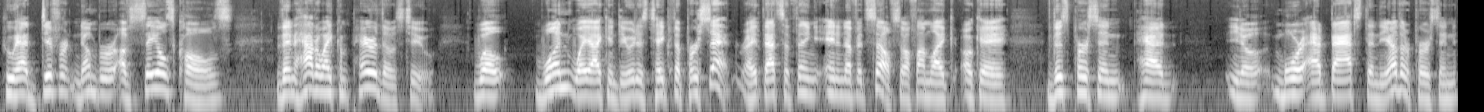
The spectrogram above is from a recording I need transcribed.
who had different number of sales calls, then how do I compare those two? Well, one way I can do it is take the percent, right? That's a thing in and of itself. So if I'm like, okay, this person had, you know, more at bats than the other person,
